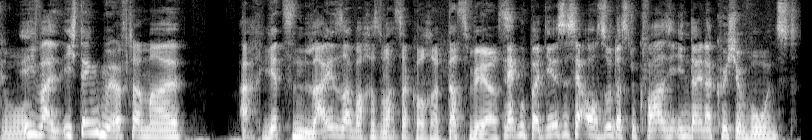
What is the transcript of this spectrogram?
So. Ich weiß, ich denke mir öfter mal, ach, jetzt ein leiser waches Wasserkocher, das wär's. Na gut, bei dir ist es ja auch so, dass du quasi in deiner Küche wohnst.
